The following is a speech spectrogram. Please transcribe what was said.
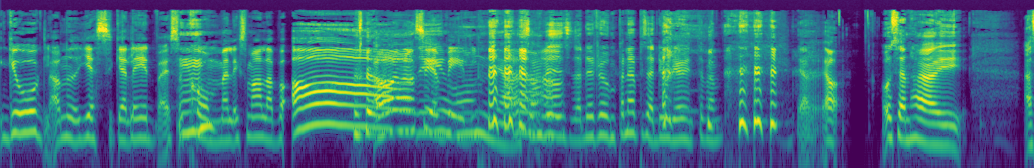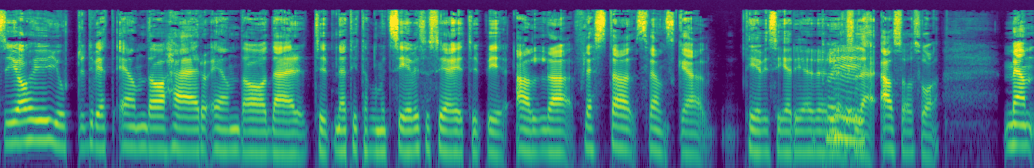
googlar nu Jessica Lidberg så Mm. kommer liksom alla bara åh, Ja, man det ser bild. hon ja, som visade rumpan, precis, det gjorde jag ju inte men. Ja, ja. Och sen har jag ju, alltså jag har ju gjort, du vet, en dag här och en dag där, typ när jag tittar på mitt CV så ser jag ju typ i allra flesta svenska tv-serier eller sådär, alltså så. Men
